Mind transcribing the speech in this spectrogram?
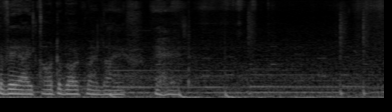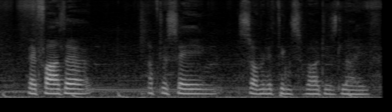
the way I thought about my life ahead. My father, after saying so many things about his life,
